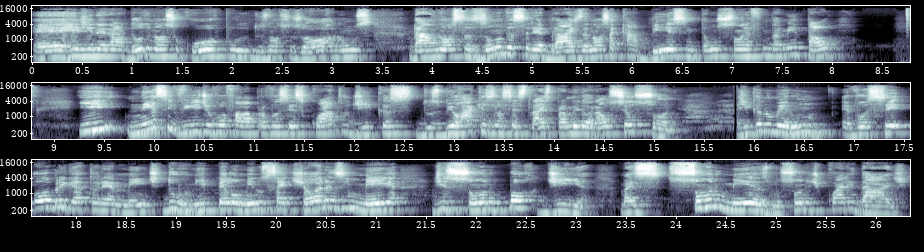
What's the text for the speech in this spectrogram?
é regenerador do nosso corpo, dos nossos órgãos, das nossas ondas cerebrais, da nossa cabeça, então o sono é fundamental. E nesse vídeo eu vou falar para vocês quatro dicas dos biohackers ancestrais para melhorar o seu sono. A dica número um é você obrigatoriamente dormir pelo menos 7 horas e meia de sono por dia, mas sono mesmo, sono de qualidade.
